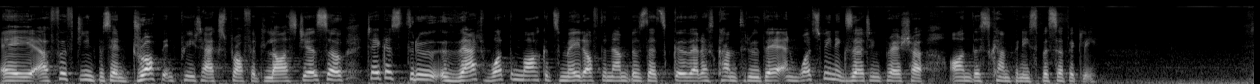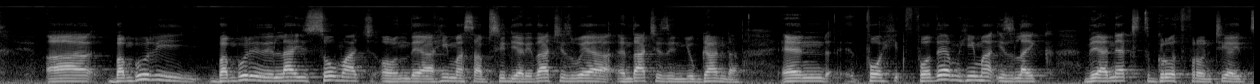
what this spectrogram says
a 15% drop in pre-tax profit last year. So take us through that, what the market's made of the numbers that's, that has come through there and what's been exerting pressure on this company specifically. Uh, Bamburi, Bamburi relies so much on their HIMA subsidiary. That is where, and that is in Uganda. And for, for them, HIMA is like their next growth frontier. It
